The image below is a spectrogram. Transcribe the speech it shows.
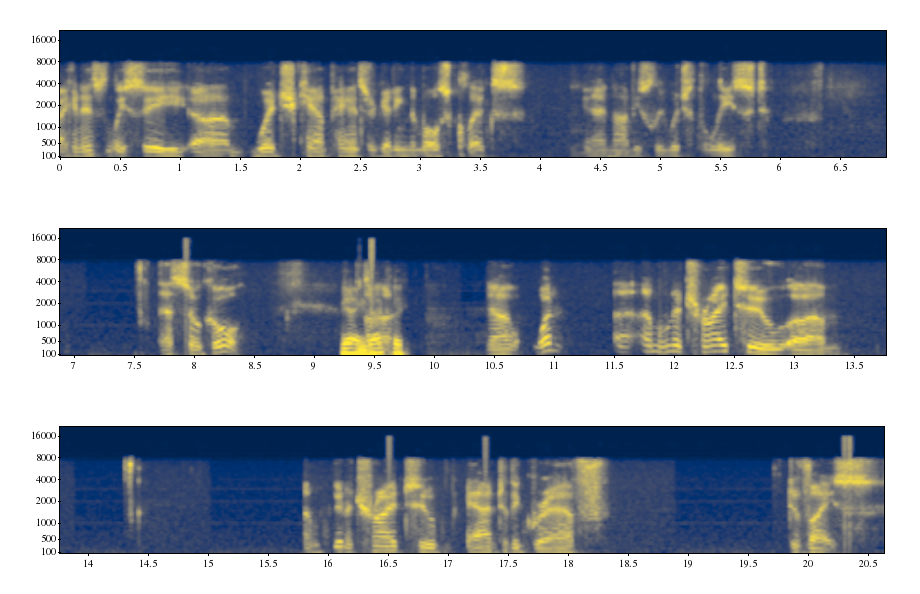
I can instantly see um, which campaigns are getting the most clicks, and obviously which the least. That's so cool. Yeah, exactly. Now, what uh, I'm going to try to um, I'm going to try to add to the graph device.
